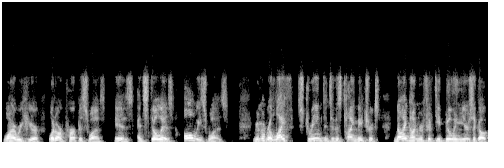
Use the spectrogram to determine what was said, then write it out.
why we're here, what our purpose was, is, and still is, always was. Remember, life streamed into this time matrix 950 billion years ago,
